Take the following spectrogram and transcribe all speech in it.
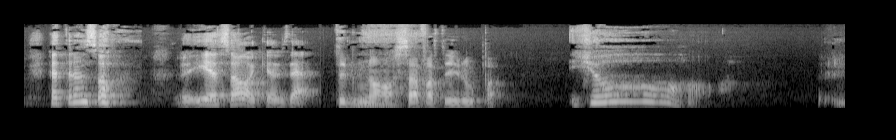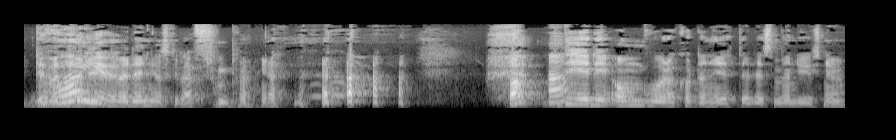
Heter den så? ESA kan vi säga. Typ NASA fast i Europa. Ja! Det var, det, ju. det var den jag skulle haft från början. ja, det är det om våra korta nyheter, det som händer just nu.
